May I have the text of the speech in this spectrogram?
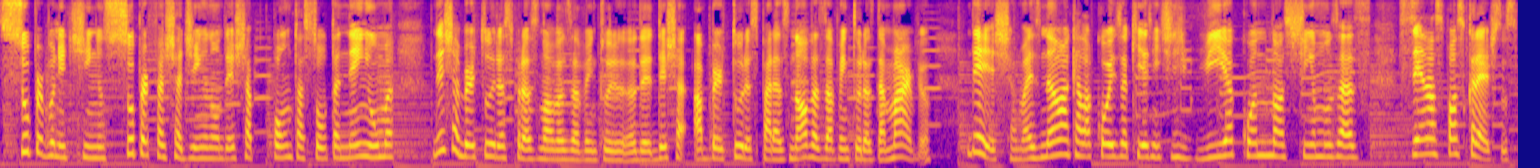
super bonitinho, super fechadinho, não deixa ponta solta nenhuma. Deixa aberturas para as novas aventuras. de- Deixa aberturas para as novas aventuras da Marvel? Deixa, mas não aquela coisa que a gente via quando nós tínhamos as cenas pós-créditos.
